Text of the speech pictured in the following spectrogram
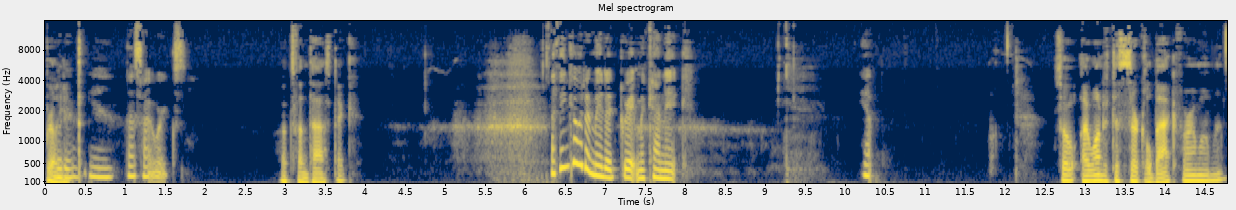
Brilliant. Whatever. Yeah, that's how it works. That's fantastic. I think I would have made a great mechanic. Yep. So I wanted to circle back for a moment,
